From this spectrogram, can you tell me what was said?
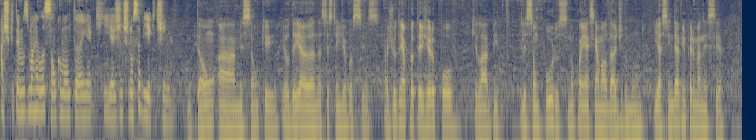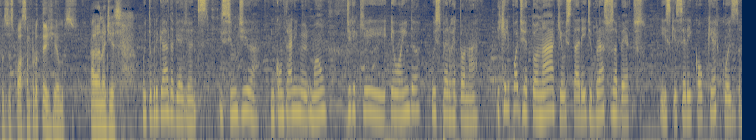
Acho que temos uma relação com a montanha que a gente não sabia que tinha. Então a missão que eu dei a Ana se estende a vocês. Ajudem a proteger o povo que lá habita. Eles são puros, não conhecem a maldade do mundo e assim devem permanecer. Que vocês possam protegê-los. A Ana diz: Muito obrigada, viajantes. E se um dia encontrarem meu irmão, diga que eu ainda o espero retornar. E que ele pode retornar, que eu estarei de braços abertos e esquecerei qualquer coisa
